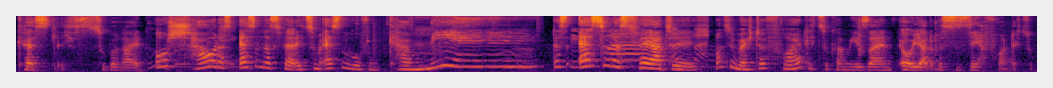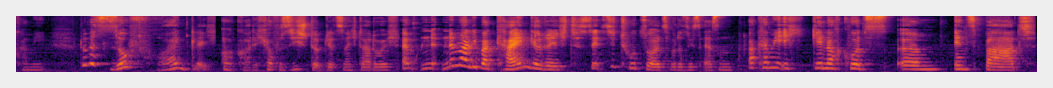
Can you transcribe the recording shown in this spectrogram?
Köstliches zubereiten. Oh, schau, das Essen ist fertig. Zum Essen rufen. Camille, das Essen ist fertig. Und sie möchte freundlich zu Camille sein. Oh ja, du bist sehr freundlich zu Camille. Du bist so freundlich. Oh Gott, ich hoffe, sie stirbt jetzt nicht dadurch. Ähm, nimm mal lieber kein Gericht. Sie, sie tut so, als würde sie es essen. Oh, Camille, ich gehe noch kurz ähm, ins Bad.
